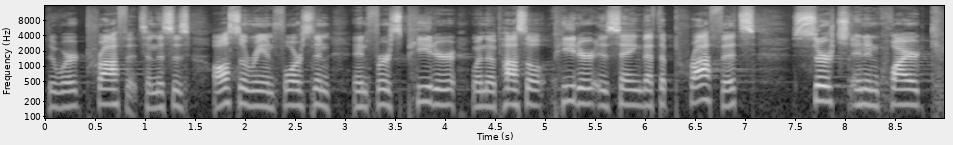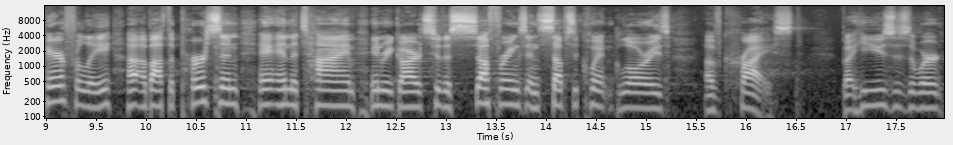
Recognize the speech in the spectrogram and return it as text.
the word prophets. And this is also reinforced in, in 1 Peter when the Apostle Peter is saying that the prophets searched and inquired carefully uh, about the person and, and the time in regards to the sufferings and subsequent glories of Christ. But he uses the word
